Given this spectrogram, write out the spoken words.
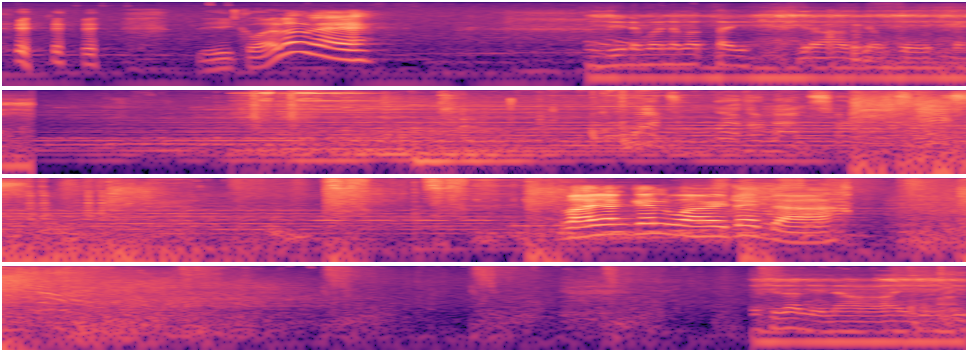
Di ko alam eh. Hindi naman namatay. Grabe ang puta. What weathermancer is this? Triangle warded ah. Kasi lang, hindi nakakaintindi.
